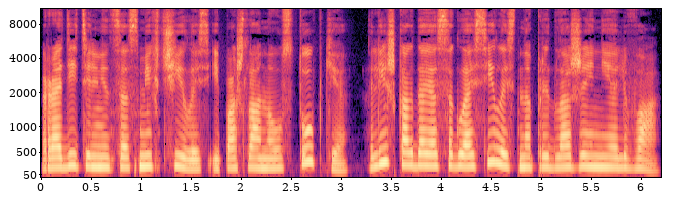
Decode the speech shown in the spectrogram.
Родительница смягчилась и пошла на уступки, лишь когда я согласилась на предложение льва.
